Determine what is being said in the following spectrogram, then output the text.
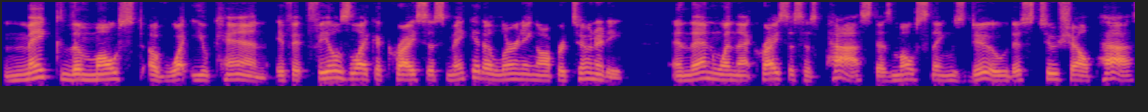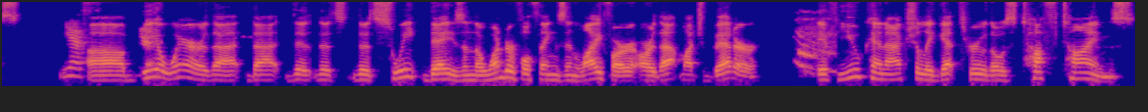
make the most of what you can. If it feels like a crisis, make it a learning opportunity. And then when that crisis has passed, as most things do, this too shall pass. Yes. Uh, be yes. aware that that the, the the sweet days and the wonderful things in life are are that much better if you can actually get through those tough times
